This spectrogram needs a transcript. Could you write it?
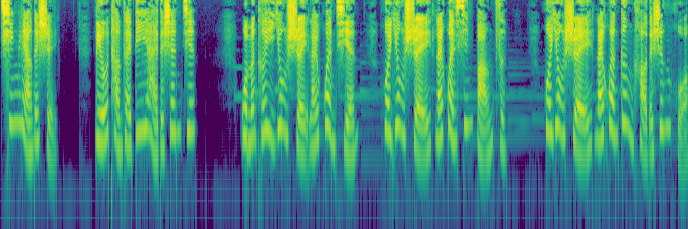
清凉的水。流淌在低矮的山间，我们可以用水来换钱，或用水来换新房子，或用水来换更好的生活。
